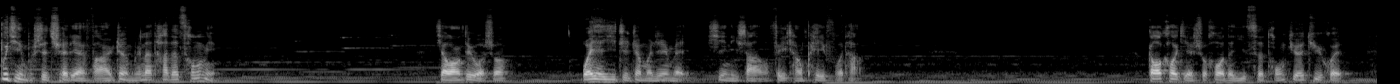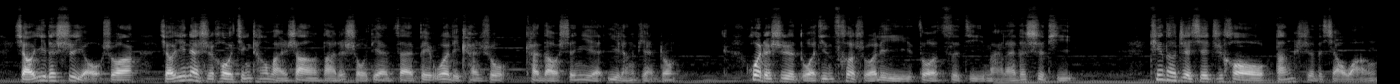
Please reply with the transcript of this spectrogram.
不仅不是缺点，反而证明了他的聪明。小王对我说：“我也一直这么认为，心理上非常佩服他。”高考结束后的一次同学聚会。小易的室友说，小易那时候经常晚上打着手电在被窝里看书，看到深夜一两点钟，或者是躲进厕所里做自己买来的试题。听到这些之后，当时的小王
